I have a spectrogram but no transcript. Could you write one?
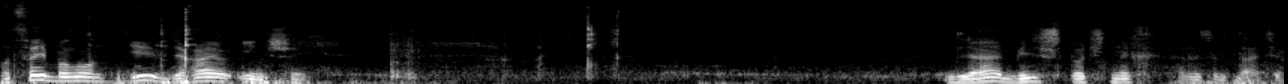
оцей балон і вдягаю інший. Для більш точних результатів.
